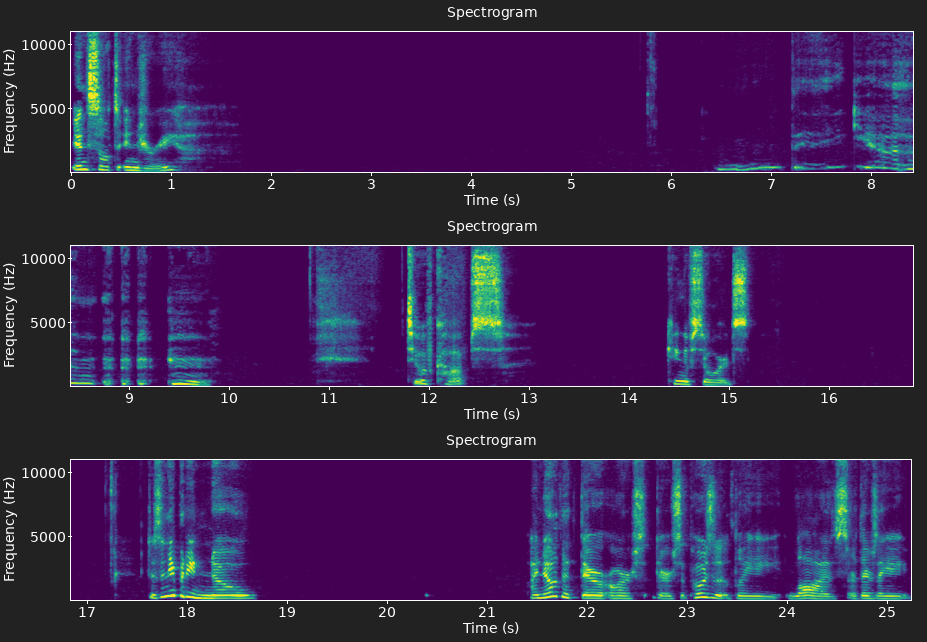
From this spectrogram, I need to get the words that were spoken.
Insult to injury. Two of Cups, King of Swords. Does anybody know? I know that there are there's supposedly laws, or there's a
